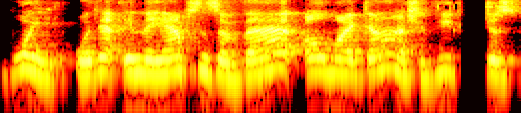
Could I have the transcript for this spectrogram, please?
boy, without in the absence of that, oh my gosh, if you just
